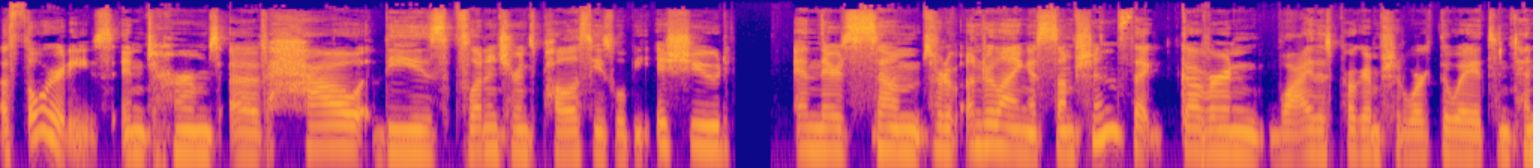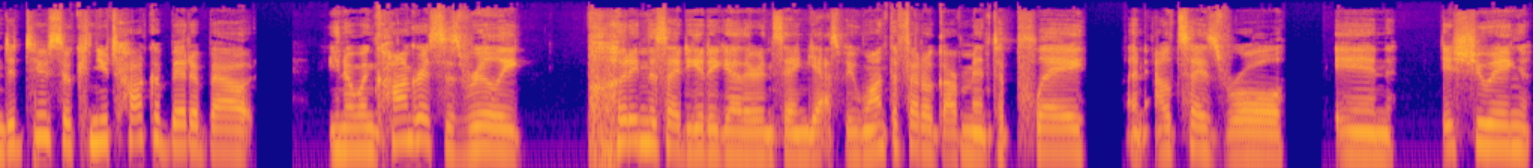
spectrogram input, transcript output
authorities in terms of how these flood insurance policies will be issued. And there's some sort of underlying assumptions that govern why this program should work the way it's intended to. So can you talk a bit about, you know, when Congress is really putting this idea together and saying, yes, we want the federal government to play an outsized role in issuing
